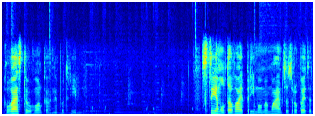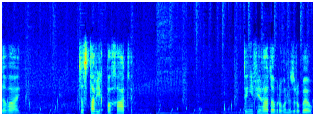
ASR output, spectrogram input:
Квести в гонках не потрібні. Стимул, давай, Прімо, ми маємо це зробити, давай. Застав їх пахати. Ти ніфіга доброго не зробив.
